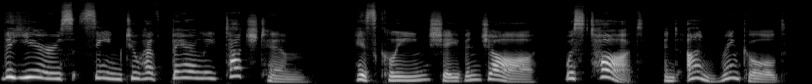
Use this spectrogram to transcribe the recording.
the years seemed to have barely touched him. His clean shaven jaw was taut and unwrinkled,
